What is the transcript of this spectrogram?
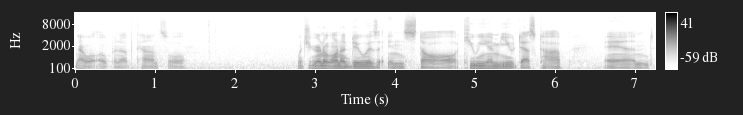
Now we'll open up console. What you're going to want to do is install QEMU desktop and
